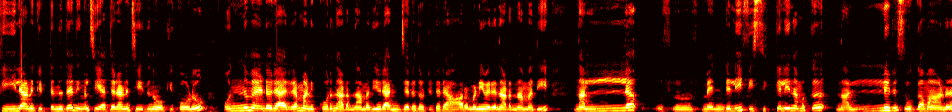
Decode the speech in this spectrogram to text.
ഫീലാണ് കിട്ടുന്നത്. നിങ്ങൾ ചെയ്യാത്തവരാണ് ചെയ്ത് നോക്കിക്കോളൂ. ഒന്നും വേണ്ട ഒരു അരമണിക്കൂർ നടന്നാൽ മതി. ഒരു അഞ്ചര തൊട്ടിട്ട് ഒരു ആറ് മണി വരെ നടന്നാൽ മതി. നല്ല മെന്റലി ഫിസിക്കലി നമുക്ക് നല്ലൊരു സുഖമാണ്.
